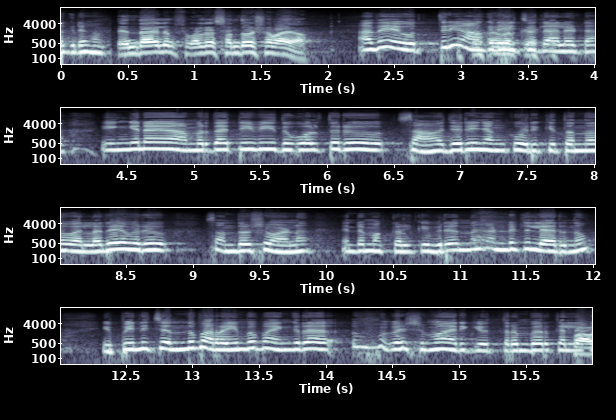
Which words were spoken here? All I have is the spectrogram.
ആഗ്രഹം. എന്തായാലും വളരെ സന്തോഷമായോ? അതെ ഒത്തിരി ആഗ്രഹിച്ചു ഇങ്ങനെ അമൃത ടി വി ഇതുപോലത്തെ ഒരു സാഹചര്യം ഞങ്ങൾക്ക് ഒരുക്കി തന്നത് വളരെ ഒരു സന്തോഷമാണ് എന്റെ മക്കൾക്ക്. ഇവരൊന്നും കണ്ടിട്ടില്ലായിരുന്നു. ഇപ്പൊ ഇനി ചെന്ന് പറയുമ്പോ ഭയങ്കര വിഷമമായിരിക്കും ഇത്രയും പേർക്കെല്ലാം.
